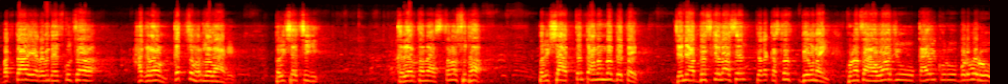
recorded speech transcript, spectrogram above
बघता या रवींद्र हायस्कूलचा हा ग्राउंड गच्च भरलेला आहे. परीक्षाची खऱ्या अर्थानं असताना सुद्धा परीक्षा अत्यंत आनंदात देत आहेत. ज्याने अभ्यास केला असेल त्याला कसलाच देव नाही. कुणाचा आवाज येऊ काय करू बडबडू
